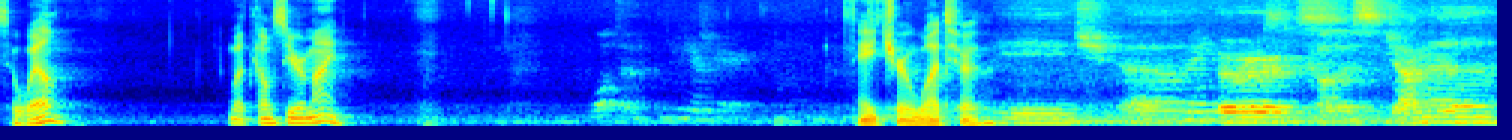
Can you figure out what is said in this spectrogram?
So, well, what comes to your mind? Water. Nature, water. beach, uh, birds, Colors. jungle,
